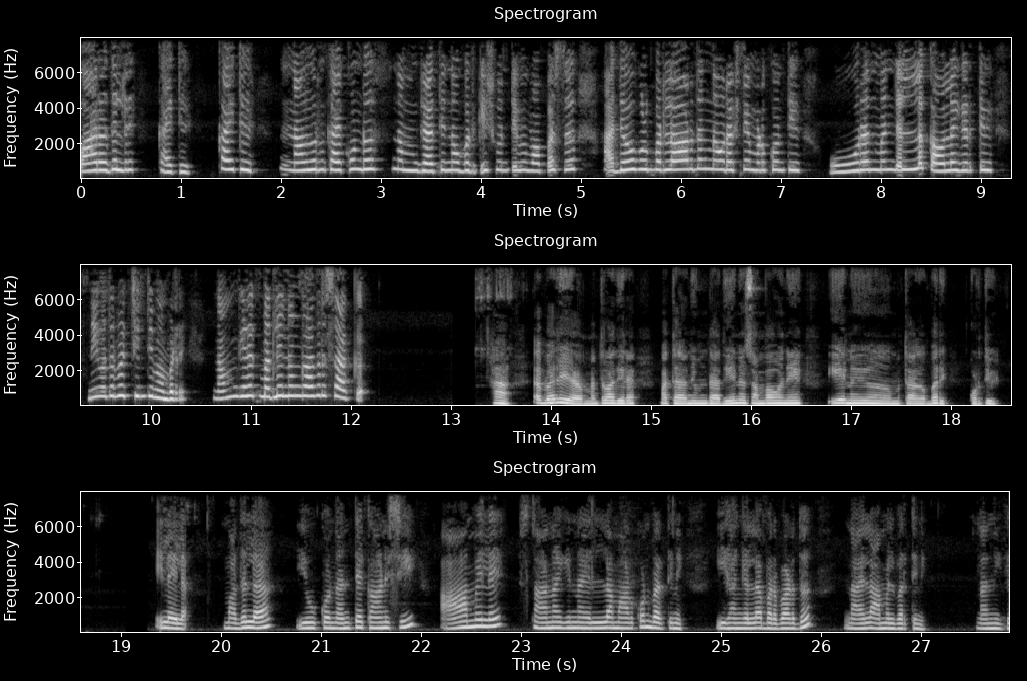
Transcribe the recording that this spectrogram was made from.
ವಾರದಲ್ರಿ ಕಾಯ್ತೀವಿ ಕಾಯ್ತೀವಿ. ನಾವ್ ಇವ್ರನ್ನ ಕಾಯ್ಕೊಂಡು ನಮ್ ಜಾತಿ ನಾವು ಬದುಕಿಸ್ಕೊಂತೀವಿ ವಾಪಸ್ ಆ ದೇವ್ಗಳು ಬರ್ಲಾರ್ದಂಗ ನಾವು ರಕ್ಷಣೆ ಮಾಡ್ಕೊಂತೀವಿ. ಊರನ್ ಮಂದಿ ಎಲ್ಲ ಕಾವಲಾಗಿರ್ತೀವಿ. ನೀವು ಅದ್ರ ಬಗ್ಗೆ ಚಿಂತೆ ಮಾಡ್ಬೇಡ್ರಿ. ನಮ್ ಗೆಳತ್ ಮೊದ್ಲಿನಂಗ ಆದ್ರೆ ಸಾಕು ಬರ್ರಿ ಮಂತ್ರವಾದಿರ ಮತ್ತ ನಿಮ್ದು ಅದೇನು ಸಂಭಾವನೆ? ಏನು, ಮತ್ತ ಬರ್ರಿ, ಕೊಡ್ತೀವಿ. ಇಲ್ಲ ಇಲ್ಲ. ಮೊದಲ ಇವಕ್ಕೊಂದು ಅಂತೆ ಕಾಣಿಸಿ, ಆಮೇಲೆ ಸ್ನಾನ ಎಲ್ಲ ಮಾಡ್ಕೊಂಡು ಬರ್ತೀನಿ. ಈಗ ಹಂಗೆಲ್ಲ ಬರಬಾರ್ದು. ನಾ ಎಲ್ಲ ಆಮೇಲೆ ಬರ್ತೀನಿ. ನಾನೀಗ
